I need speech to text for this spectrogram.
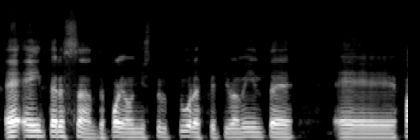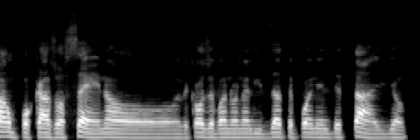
è, è interessante. Poi ogni struttura effettivamente eh, fa un po' caso a sé, no? Le cose vanno analizzate poi nel dettaglio.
